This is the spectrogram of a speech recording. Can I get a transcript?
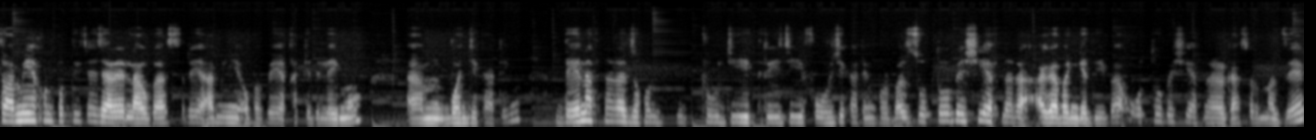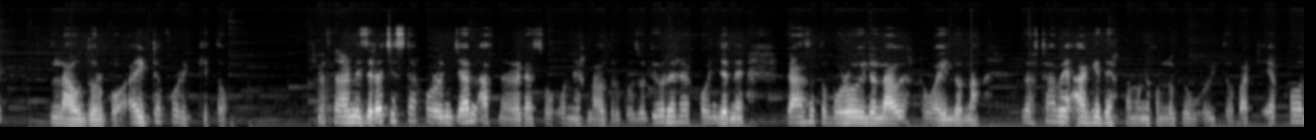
তো আমি এখন প্রতিটা যারে লাউ গাছরে আমি ওভাবে কাটিয়ে দিলাইমো ওয়ান জি কাটিং দেন আপনারা যখন two G three G four G cutting করবা, যত বেশি আপনারা আগা ভাঙ্গে দিবা, অত বেশি আপনার গাছের মাঝে লাউ ধরবো। এইটা পরীক্ষিত। আপনারা নিজেরা চেষ্টা করেন যান আপনার গাছও অনেক লাউ ধরবো। যদি অনেকে কইন জেনে গাছ অত বড় হইল, লাউ একটা হইল না। জাস্ট আমি আগে দেখতাম মনে করল কেউ হইতো। বাট এখন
